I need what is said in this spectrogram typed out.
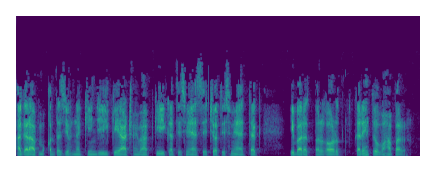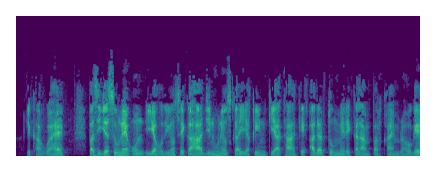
اگر آپ مقدس یونا کی انجیل کے آٹھویں باپ کی اکتیسویں سے چوتیسویں آیت تک عبارت پر غور کریں تو وہاں پر لکھا ہوا ہے بس یسو نے ان یہودیوں سے کہا جنہوں نے اس کا یقین کیا تھا کہ اگر تم میرے کلام پر قائم رہو گے،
